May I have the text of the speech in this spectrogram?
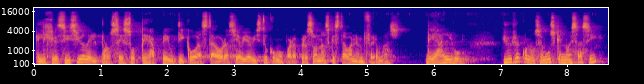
el ejercicio del proceso terapéutico hasta ahora se había visto como para personas que estaban enfermas de algo. Y hoy reconocemos que no es así.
